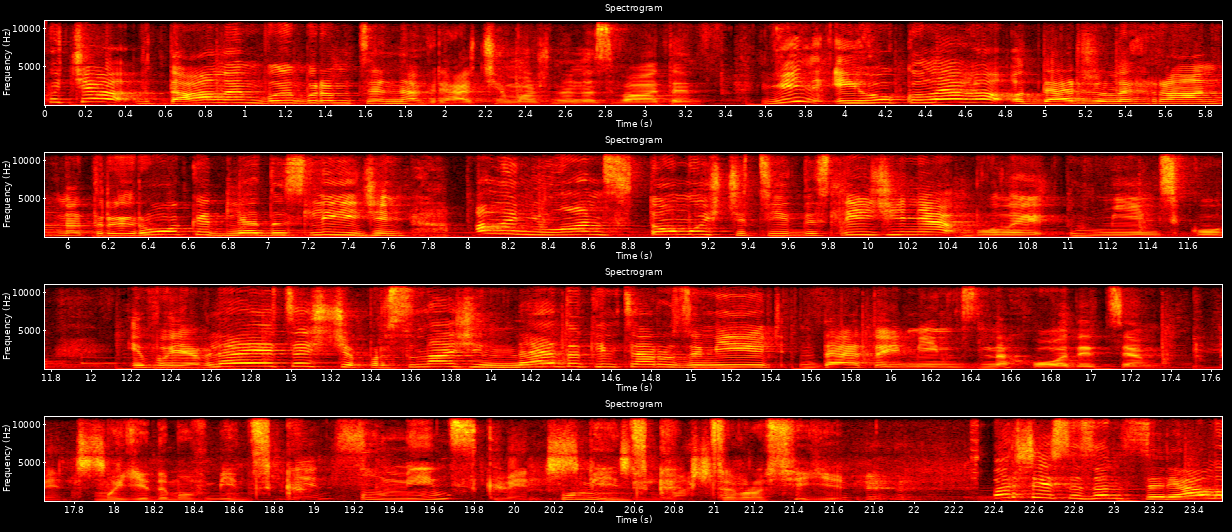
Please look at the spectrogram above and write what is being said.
Хоча вдалим вибором це навряд чи можна назвати. Він і його колега одержали грант на три роки для досліджень, але нюанс в тому, що ці дослідження були у мінську. І виявляється, що персонажі не до кінця розуміють, де той мінськ знаходиться. Ми їдемо в Мінськ. У Мінськ? У Мінськ. Це в Росії. Перший сезон серіалу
